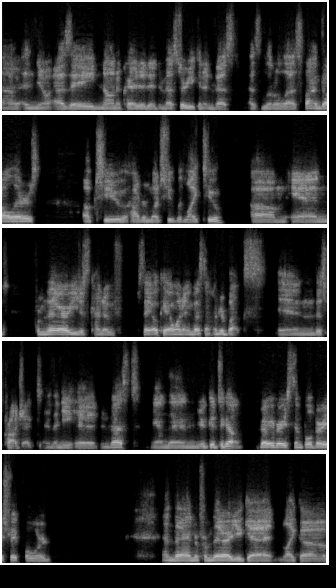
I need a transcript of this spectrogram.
Uh, and, you know, as a non-accredited investor, you can invest as little as $5 up to however much you would like to. Um, and from there, you just kind of say, okay, I want to invest 100 bucks in this project. And then you hit invest, and then you're good to go. Very, very simple, very straightforward. And then from there, you get like a,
